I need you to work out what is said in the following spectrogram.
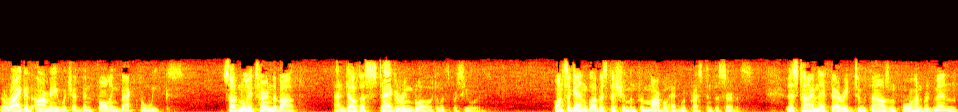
the ragged army which had been falling back for weeks suddenly turned about and dealt a staggering blow to its pursuers. Once again, Glover's fishermen from Marblehead were pressed into service. This time they ferried 2,400 men,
